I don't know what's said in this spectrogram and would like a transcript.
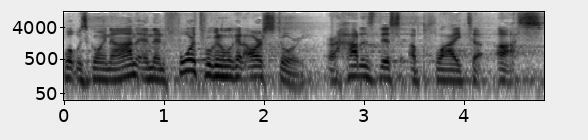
What was going on? And then, fourth, we're going to look at our story, or how does this apply to us?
